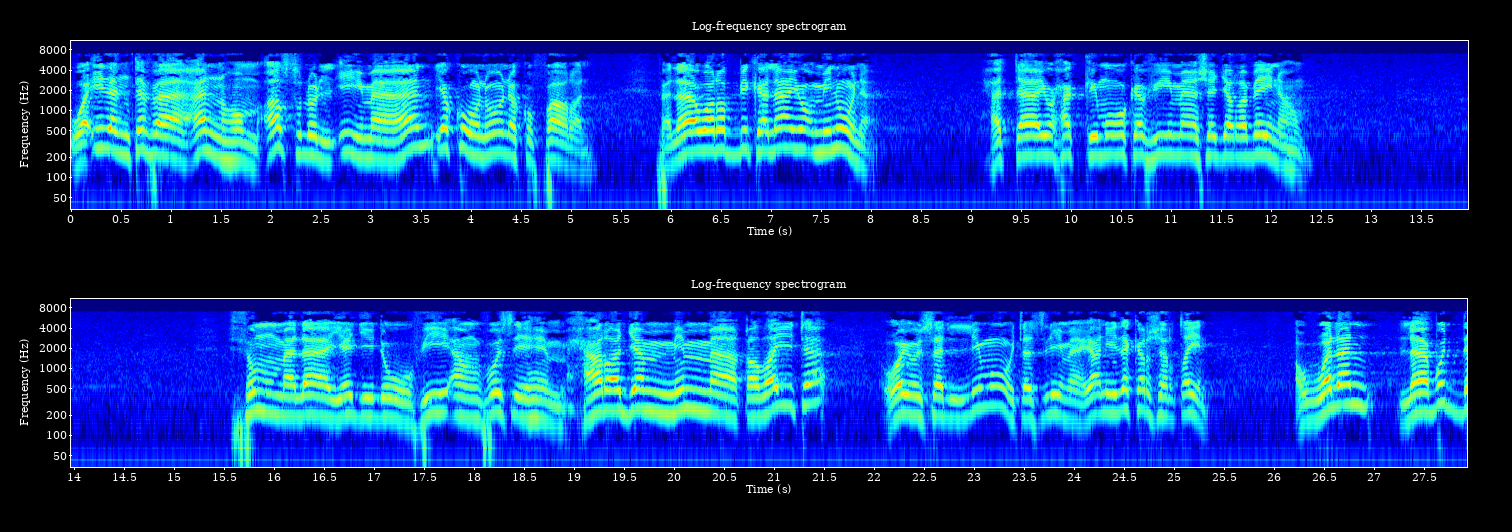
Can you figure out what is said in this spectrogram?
وإذا انتفى عنهم أصل الإيمان يكونون كفارا. فلا وربك لا يؤمنون حتى يحكموك فيما شجر بينهم. ثم لا يجدوا في أنفسهم حرجا مما قضيت ويسلموا تسليما. يعني ذكر شرطين. اولا لا بد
